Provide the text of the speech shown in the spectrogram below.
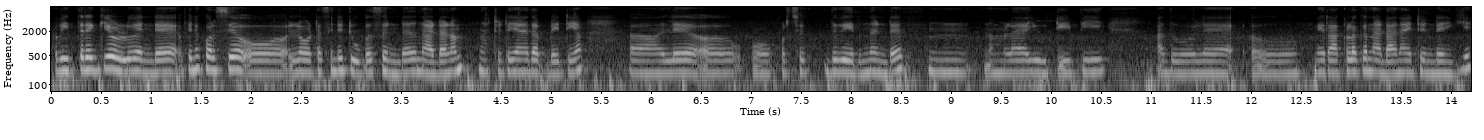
അപ്പോൾ ഇത്രയൊക്കെ ഉള്ളൂ എന്റെ പിന്നെ കുറച്ച് ലോട്ടസിന്റെ ട്യൂബസ് ഉണ്ട്. നടണം. നട്ടിട്ട് ഞാനത് അപ്ഡേറ്റ് ചെയ്യാം. അതിൽ കുറച്ച് ഇത് വരുന്നുണ്ട്. നമ്മളെ യു ടി പി അതുപോലെ മിറാക്കളൊക്കെ നടാനായിട്ടുണ്ട് എനിക്ക്.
